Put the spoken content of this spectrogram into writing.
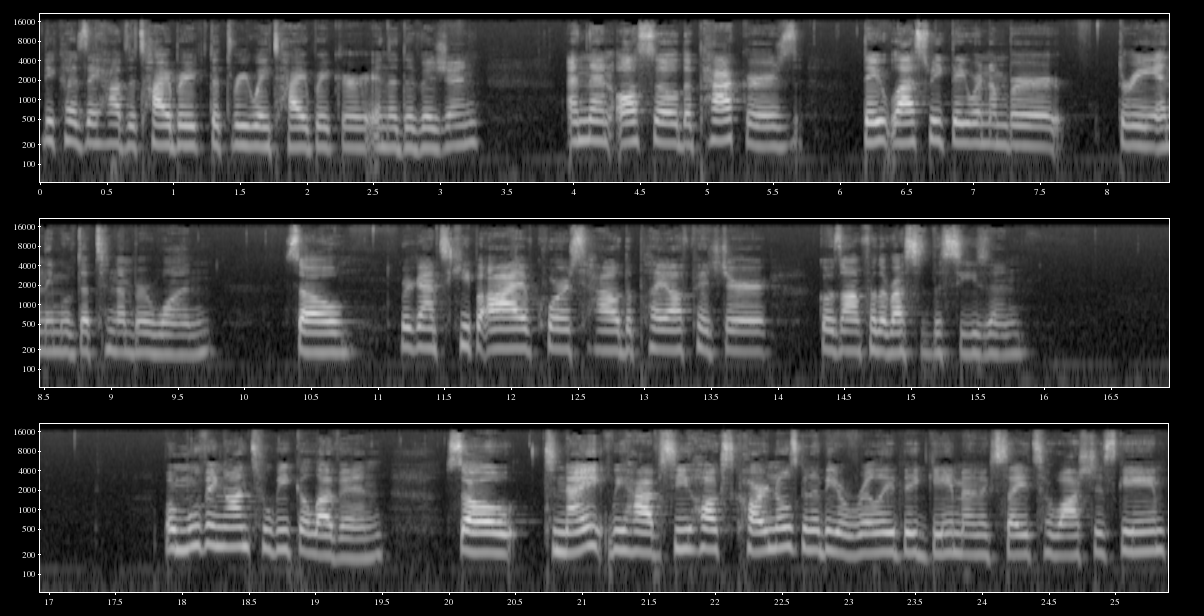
because they have the tiebreak, the three way tiebreaker in the division. And then also the Packers, they last week they were number three and they moved up to number one. So we're going to keep an eye, of course, how the playoff picture goes on for the rest of the season. But moving on to week 11. So tonight we have Seahawks Cardinals going to be a really big game. I'm excited to watch this game.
